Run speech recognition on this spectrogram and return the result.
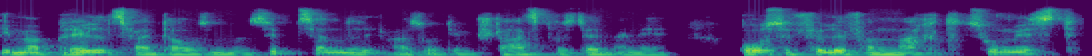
im April 2017, also dem Staatspräsidenten eine große Fülle von Macht zumisst,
